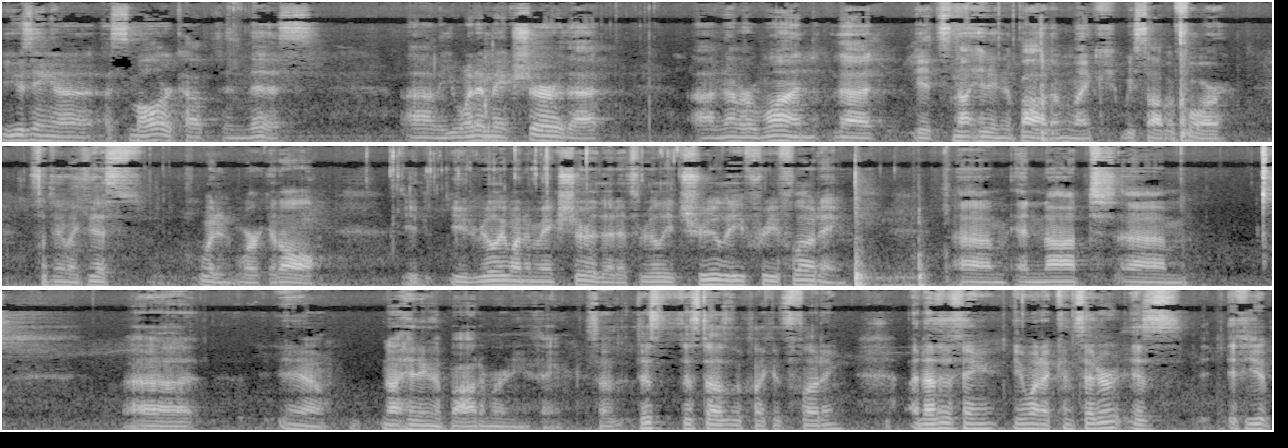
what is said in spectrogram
using a, a smaller cup than this, um, you want to make sure that, uh, number one, that it's not hitting the bottom like we saw before. Something like this wouldn't work at all. You'd, you'd really want to make sure that it's really truly free floating um, and not, um, uh, you know, not hitting the bottom or anything. So this, this does look like it's floating. Another thing you want to consider is if you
